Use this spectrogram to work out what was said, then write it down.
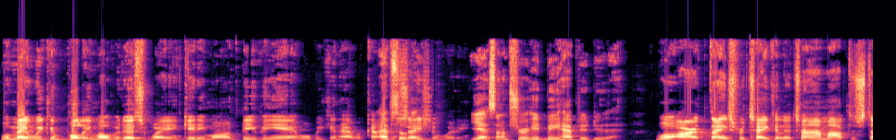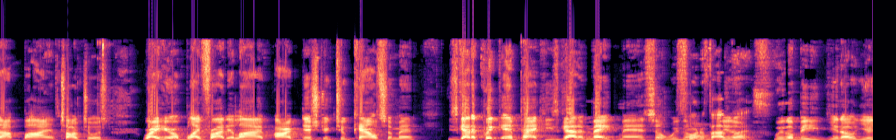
Well, maybe we can pull him over this way and get him on BVN where we can have a conversation Absolutely. with him. Yes, and I'm sure he'd be happy to do that. Well, Art, thanks for taking the time out to stop by and talk to us right here on Black Friday Live. Our District 2 councilman he's got a quick impact he's got to make, man. So we're gonna, you know, we're gonna be, you know, your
